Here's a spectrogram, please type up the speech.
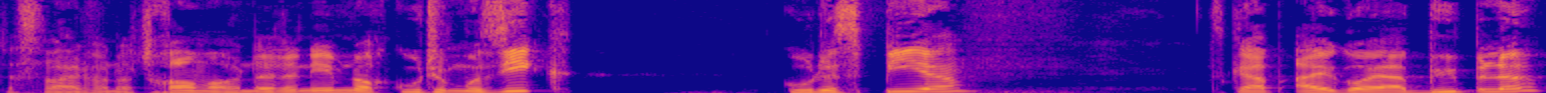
das war einfach nur Trauma. Und daneben noch gute Musik, gutes Bier. Es gab Allgäuer Büble.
